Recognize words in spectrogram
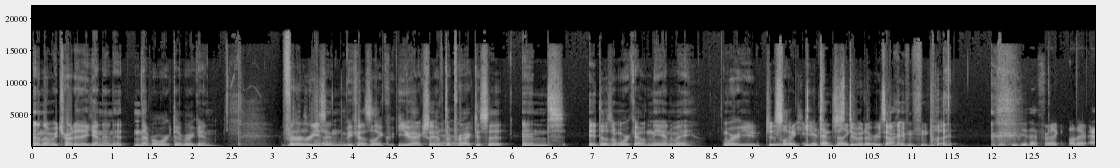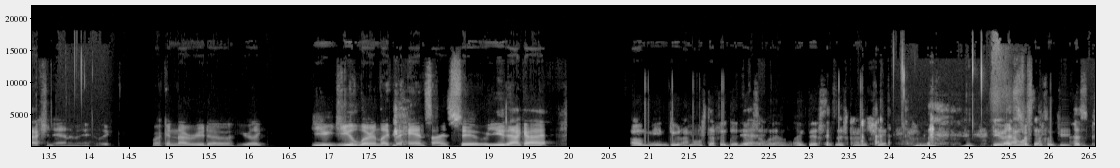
and then we tried it again and it never worked ever again. For Yeah, a reason because like you actually have to practice it and it doesn't work out in the anime where you just what like you you did that can just like- do it every time but if you did that for like other action anime, like fucking Naruto, you're like, you you learn like the hand signs too? Were you that guy? Oh me, dude. I most definitely did know Yeah. some of them. Like this, this kind of shit. Dude, I most definitely. does.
